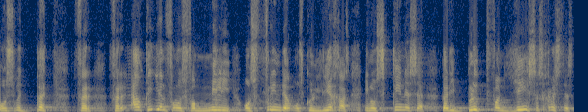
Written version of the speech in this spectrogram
Ons moet bid vir vir elke een van ons familie, ons vriende, ons kollegas en ons kennisse dat die bloed van Jesus Christus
